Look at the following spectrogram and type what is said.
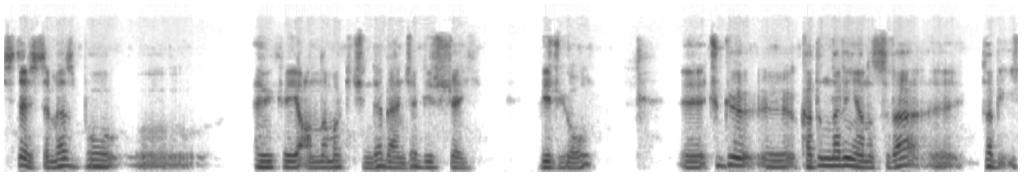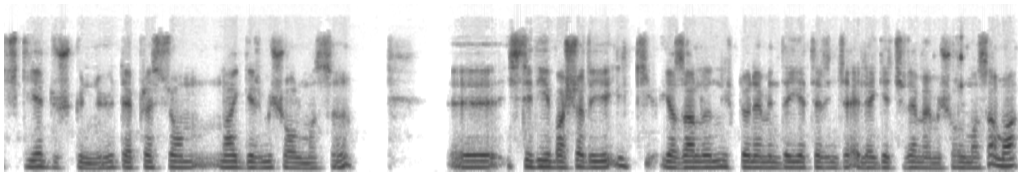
ister istemez bu Hemingway'i anlamak için de bence bir şey, bir yol. E, çünkü e, kadınların yanı sıra e, tabii içkiye düşkünlüğü, depresyona girmiş olması, istediği başarıyı ilk yazarlığının ilk döneminde yeterince ele geçirememiş olması ama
